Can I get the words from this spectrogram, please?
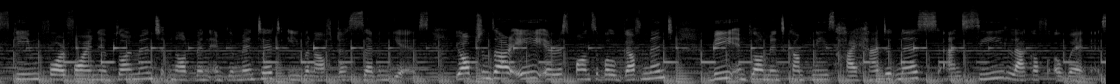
scheme for foreign employment not been implemented even after seven years? Your options are A. Irresponsible government, B. Employment companies' high handedness, and C. Lack of awareness.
